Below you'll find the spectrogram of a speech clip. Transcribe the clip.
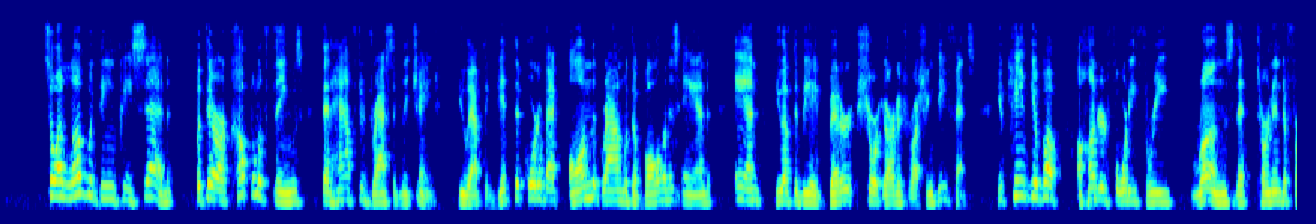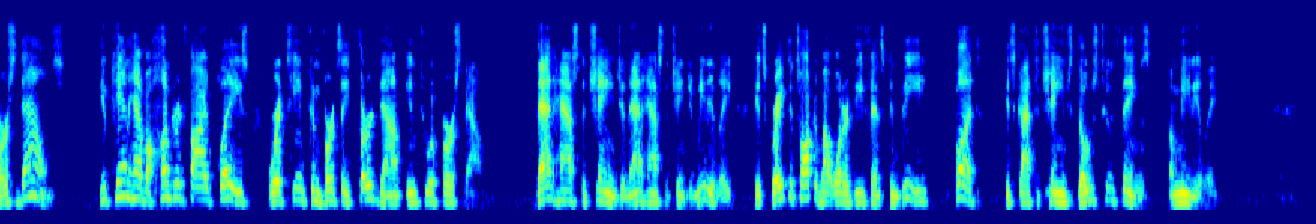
So I love what Dean Pees said, but there are a couple of things that have to drastically change. You have to get the quarterback on the ground with the ball in his hand, and you have to be a better short yardage rushing defense. You can't give up 143 runs that turn into first downs. You can't have 105 plays where a team converts a third down into a first down. That has to change, and that has to change immediately. It's great to talk about what our defense can be, but it's got to change those two things immediately.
